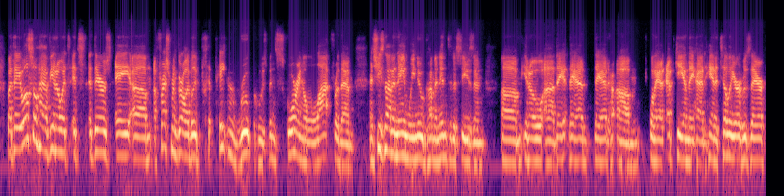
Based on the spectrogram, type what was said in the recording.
but they also have you know it's it's there's a um, a freshman girl I believe Peyton Root who's been scoring a lot for them, and she's not a name we knew coming into the season. Um, you know, uh, they they had they had um, well they had Epke and they had Hannah Tillier who's there,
